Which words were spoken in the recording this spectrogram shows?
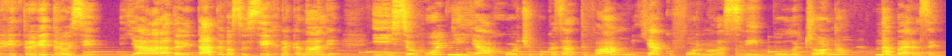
Привіт-привіт, друзі! Я рада вітати вас усіх на каналі. І сьогодні я хочу показати вам, як оформила свій bullet journal на березень.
